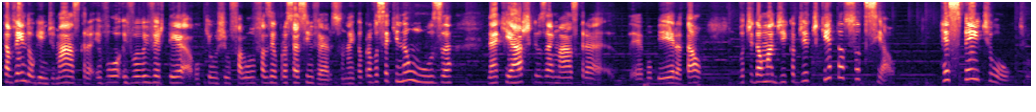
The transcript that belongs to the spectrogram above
tá vendo alguém de máscara, eu vou, eu vou inverter o que o Gil falou, vou fazer o processo inverso, né? Então, para você que não usa, né, que acha que usar máscara é bobeira tal, vou te dar uma dica de etiqueta social. Respeite o outro.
